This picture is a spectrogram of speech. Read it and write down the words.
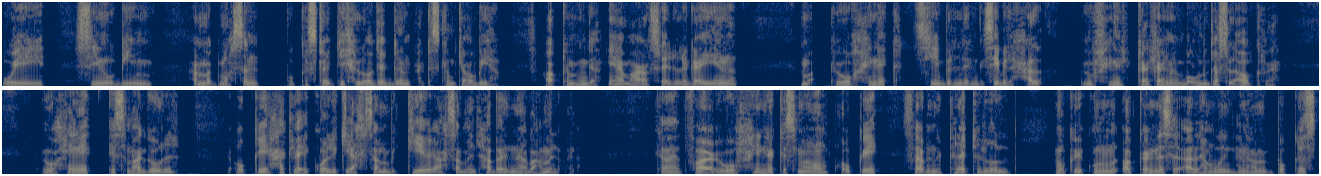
وسين وجيم محمد محسن. البودكاستات دي حلوة جدا هتستمتعوا بيها أكتر من ده. يعني معرفش اللي جاي هنا روح هناك. سيب ال link سيب الحلقة روح هناك. كان أنا بقول ده في الأول روح هناك اسمع دول okay هتلاقي quality أحسن بكتير أحسن من الهبل اللي أنا بعمله هنا. تمام؟ فروح هناك اسمعهم. okay؟ سبب ان التلاتة دول ممكن يكونوا من أكتر الناس اللي ألهموني إن أنا أعمل بودكاست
